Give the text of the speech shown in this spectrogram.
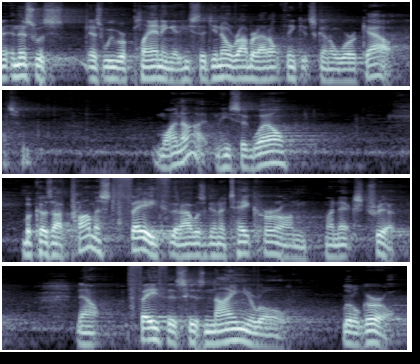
and this was as we were planning it. He said, you know, Robert, I don't think it's going to work out. I said, Why not? And he said, well, because I promised Faith that I was going to take her on my next trip. Now, Faith is his nine-year-old little girl.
